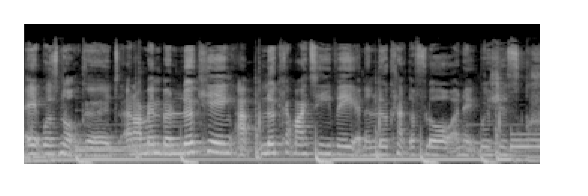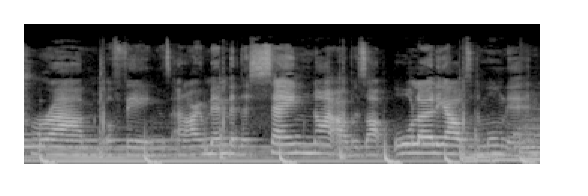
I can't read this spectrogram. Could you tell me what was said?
it was not good. And I remember looking at looking at my TV and then looking at the floor, and it was just crammed of things. And I remember the same night I was up all early hours of the morning,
